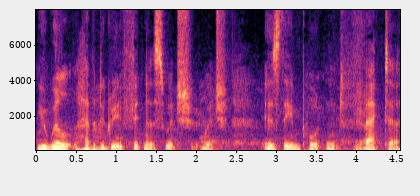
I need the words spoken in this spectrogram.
you will have a degree of fitness, which which is the important yeah. factor.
